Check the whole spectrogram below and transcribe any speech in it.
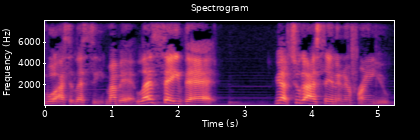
Well, I said, let's see. My bad. Let's say that you have two guys standing in front of you.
